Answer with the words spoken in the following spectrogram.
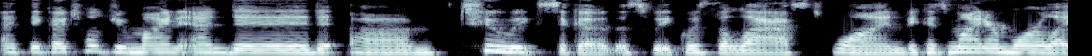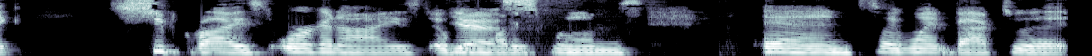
I think I told you mine ended um two weeks ago. This week was the last one because mine are more like supervised, organized open yes. water swims. And so I went back to a,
